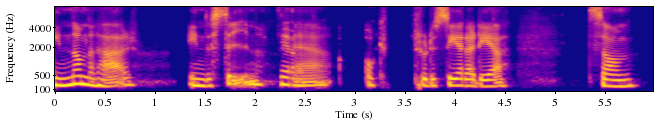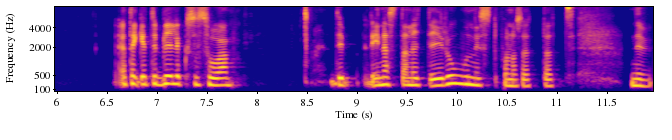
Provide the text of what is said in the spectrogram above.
inom den här industrin ja. eh, och producerar det som... Jag tänker att det blir också så... Det, det, är nästan lite ironiskt på något sätt att när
